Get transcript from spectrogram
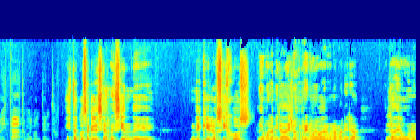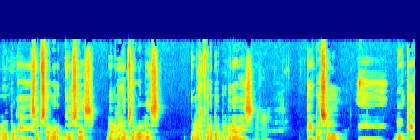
ahí está, está muy contento. Esta cosa que decías recién de, de que los hijos, digamos, la mirada de ellos renueva de alguna manera la de uno, ¿no? Porque es observar cosas, volver a observarlas como si fuera por primera vez. ¿Te pasó eh, vos que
